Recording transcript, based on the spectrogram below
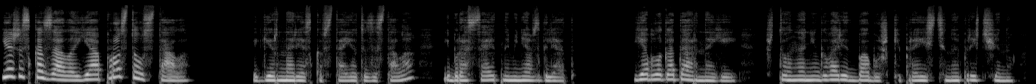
«Я же сказала, я просто устала». Игирна резко встает из-за стола и бросает на меня взгляд. Я благодарна ей, что она не говорит бабушке про истинную причину —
